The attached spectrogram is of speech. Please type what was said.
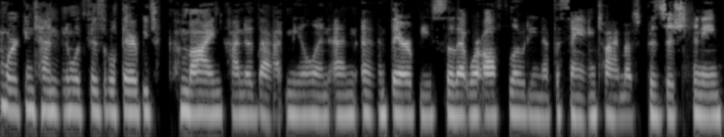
work in tandem with physical therapy to combine kind of that meal and, and, and therapy so that we're offloading at the same time as positioning,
